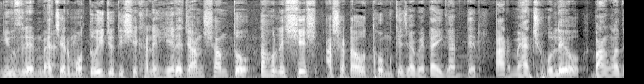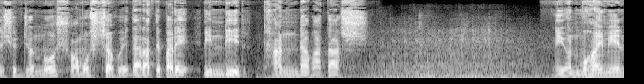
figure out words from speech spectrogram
নিউজিল্যান্ড ম্যাচের মতোই যদি সেখানে হেরে যান শান্ত, তাহলে শেষ আশাটাও থমকে যাবে টাইগারদের। আর ম্যাচ হলেও বাংলাদেশের জন্য সমস্যা হয়ে দাঁড়াতে পারে পিন্ডির ঠান্ডা বাতাস। নিয়ন মোহাইমিন,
